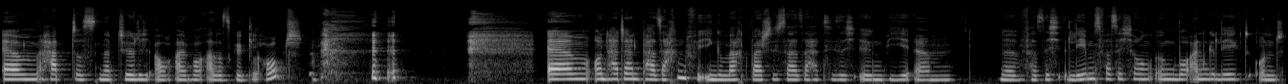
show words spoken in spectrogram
ähm, hat das natürlich auch einfach alles geglaubt. ähm, und hat dann ein paar Sachen für ihn gemacht. Beispielsweise hat sie sich irgendwie ähm, eine Versich Lebensversicherung irgendwo angelegt und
